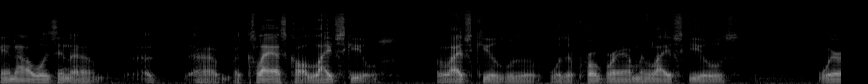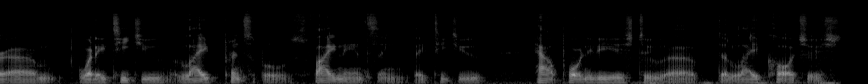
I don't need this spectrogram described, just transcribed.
And I was in a um, a class called Life Skills. Life Skills was a was a program in life skills where um, where they teach you life principles, financing. They teach you how important it is to uh, the life cultures,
